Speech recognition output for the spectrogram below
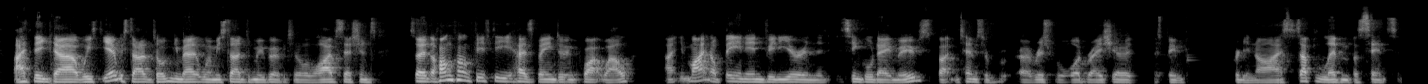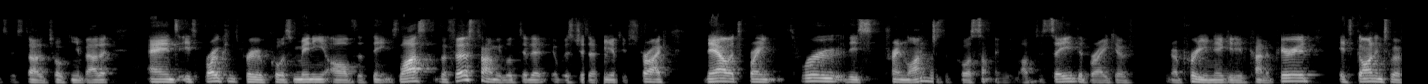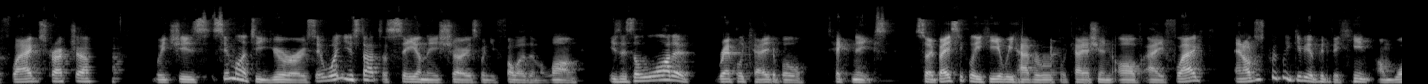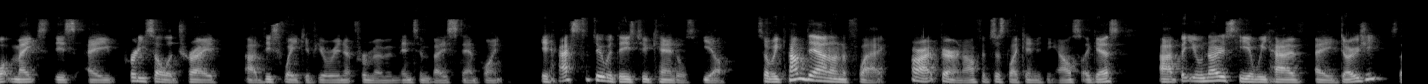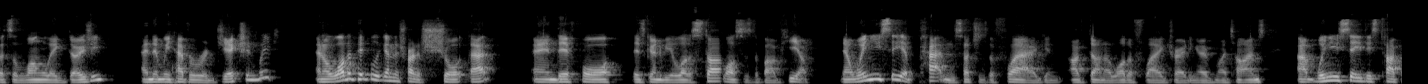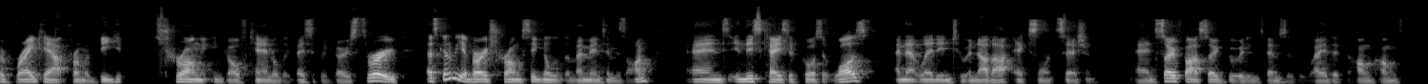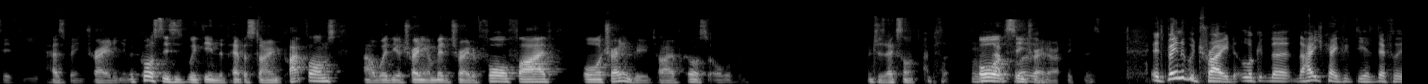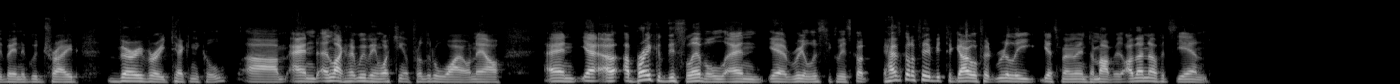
I think uh, we yeah we started talking about it when we started to move over to the live sessions. So the Hong Kong 50 has been doing quite well. Uh, it might not be an NVIDIA in the single day moves, but in terms of uh, risk reward ratio, it's been pretty nice. It's up 11% since we started talking about it. And it's broken through, of course, many of the things. Last, the first time we looked at it, it was just a preemptive strike. Now it's breaking through this trend line, which is, of course, something we love to see the break of, you know, a pretty negative kind of period. It's gone into a flag structure, which is similar to Euro. So what you start to see on these shows when you follow them along is there's a lot of replicatable techniques. So basically, here we have a replication of a flag. And I'll just quickly give you a bit of a hint on what makes this a pretty solid trade uh, this week if you're in it from a momentum based standpoint. it has to do with these two candles here. So we come down on a flag. All right, fair enough. It's just like anything else, I guess. Uh, but you'll notice here we have a doji. So that's a long leg doji. And then we have a rejection wick. And a lot of people are going to try to short that. And therefore, there's going to be a lot of stop losses above here. Now, when you see a pattern such as the flag, and I've done a lot of flag trading over my times, um, when you see this type of breakout from a big, strong engulf candle that basically goes through, that's going to be a very strong signal that the momentum is on. And in this case, of course, it was. And that led into another excellent session. And so far, so good in terms of the way that the Hong Kong 50 has been trading. And of course, this is within the Pepperstone platforms, uh, whether you're trading on MetaTrader 4, 5, or TradingView Ty, of course, all of them, which is excellent. Absolutely. Or CTrader, I think it is. It's been a good trade. Look, the the HK50 has definitely been a good trade. Very, very technical. Um, and and like I said, we've been watching it for a little while now. And yeah, a, a, break of this level, and yeah, realistically, it's got has got a fair bit to go if it really gets momentum up. I don't know if it's the end.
